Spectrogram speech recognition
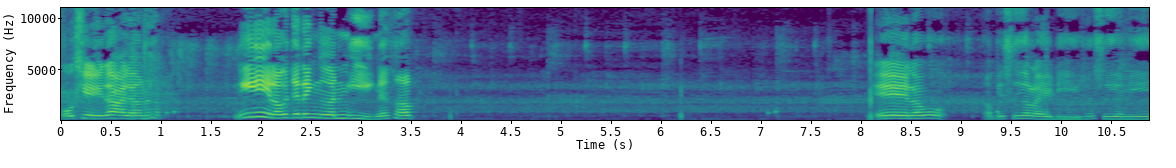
โอเคได้แล้วนะครับ นี่เราก็จะได้เงินอีกนะครับ เอแล้วเอาไปซื้ออะไรดีถ้าซื้ออันนี้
